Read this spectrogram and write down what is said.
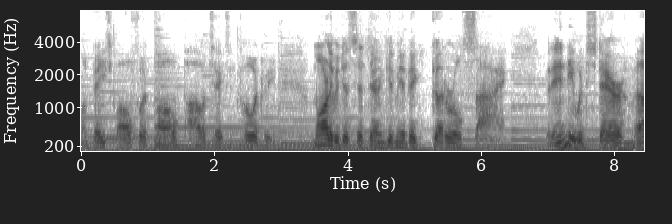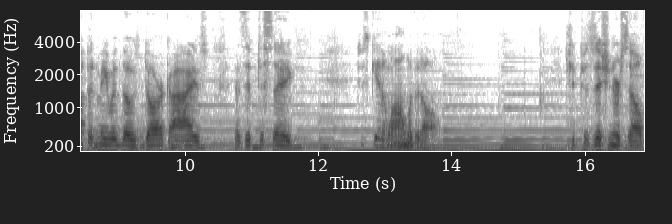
on baseball, football, politics, and poetry Marley would just sit there and give me a big guttural sigh. But Indy would stare up at me with those dark eyes as if to say, just get along with it all. She'd position herself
